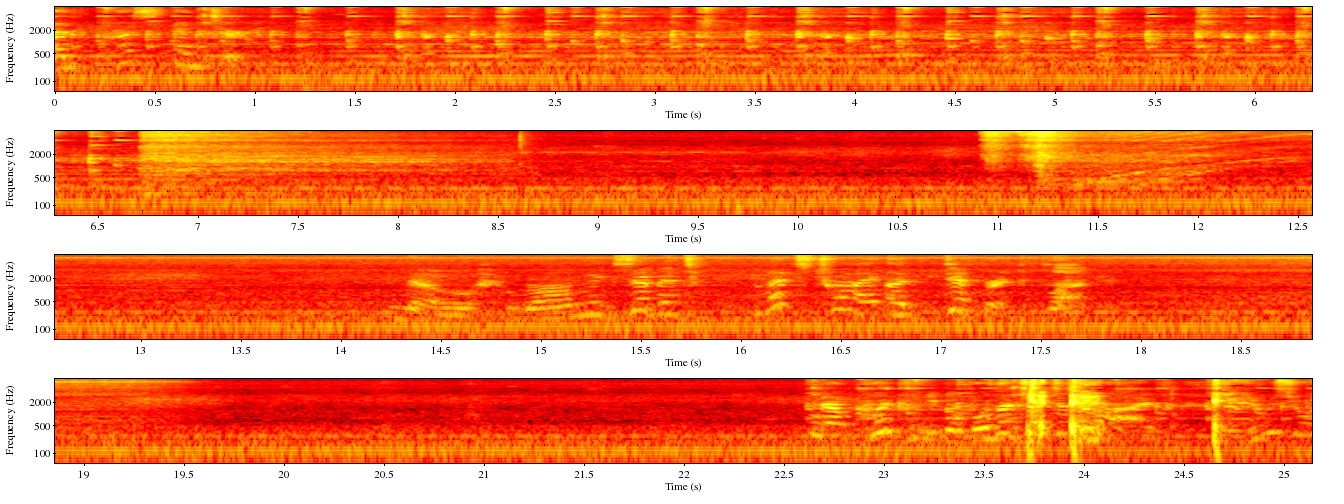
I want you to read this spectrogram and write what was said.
and press enter. Wrong exhibit. Let's try a different plug. Now quickly, before the judges arrive, use your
